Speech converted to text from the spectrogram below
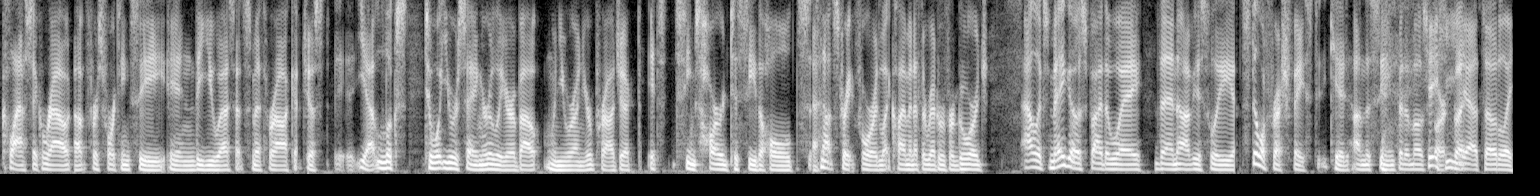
classic route up first 14C in the U.S. at Smith Rock just yeah looks to what you were saying earlier about when you were on your project. It seems hard to see the holds. It's not straightforward like climbing at the Red River Gorge. Alex Megos, by the way, then obviously uh, still a fresh faced kid on the scene for the most part. But yeah, totally.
